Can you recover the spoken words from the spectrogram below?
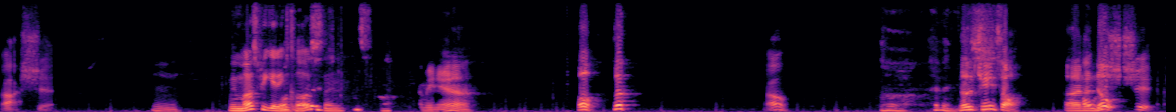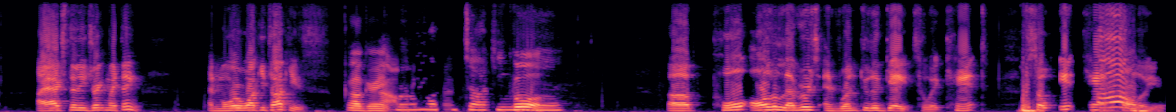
Oh shit. Hmm. We must be getting What's close the- then. I mean, yeah. Oh, look, Oh, Oh, heaven. another chainsaw. Uh, and a note. shit. I accidentally drank my thing. And more walkie-talkies. Oh, great. Ow. Talking. Cool. Uh, pull all the levers and run through the gate so it can't, so it can't Oh! follow you.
